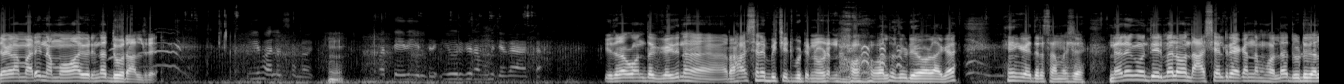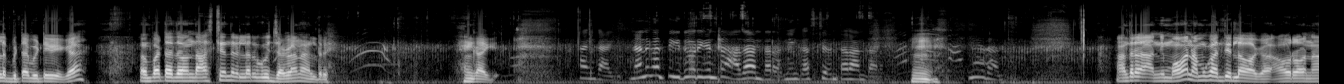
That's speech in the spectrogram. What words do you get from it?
ಜಗಳ. ಮಾಡಿ ನಮ್ಮವ್ವ ಇವರಿಂದ ದೂರ ಅಲ್ರಿ ಹ್ಞೂ ಇದ್ರಾಗ ಒಂದು ಇದನ್ನ ರಹಸ್ಯನ ಬಿಚ್ಚಿಟ್ಬಿಟ್ಟು ನೋಡ್ರಿ ನಾವು ಹೊಲ ದುಡಿಯೋ ಒಳಗೆ. ಹಿಂಗೆ ಇದ್ರ ಸಮಸ್ಯೆ ನನಗೊಂದು ಇದ್ರ ಮೇಲೆ ಒಂದು ಆಸೆ ಅಲ್ರಿ ಯಾಕಂದ್ರೆ ನಮ್ಮ ಹೊಲ ದುಡಿದೆಲ್ಲ ಬಿಟ್ಟ ಬಿಟ್ಟಿವಿ ಈಗ. ಬಟ್ ಅದು ಒಂದು ಆಸ್ತಿ ಅಂದ್ರೆ ಎಲ್ಲರಿಗೂ ಜಗಳನ ಅಲ್ರಿ. ಹಿಂಗಾಗಿ. ಹಂಗಾಗಿ. ನನಗಂತೂ ಇದುವರೆಗಿಂತ ಅದ ಅಂದಾರ. ನಿಂಗೆ ಅಷ್ಟೇ ಅಂತಾರ ಅಂದಾರ. ಹ್ಞೂ ನೋಡ ಅಂದ್ರೆ ನಿಮ್ಮವ್ವ ನಮಗೂ ಅಂದಿಲ್ಲ ಅವಾಗ. ಅವರು ನಾ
